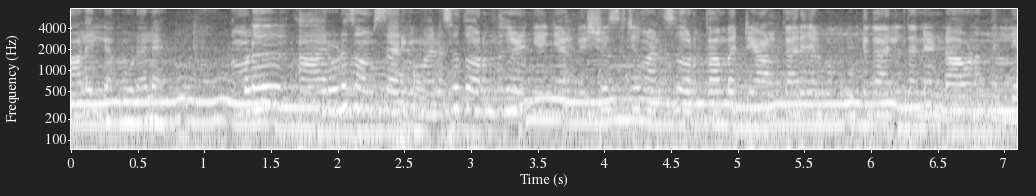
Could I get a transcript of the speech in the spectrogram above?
ആളില്ല കൂടെ അല്ലേ? നമ്മൾ ആരോട് സംസാരിക്കും? മനസ്സ് തുറന്നു കഴിഞ്ഞ് കഴിഞ്ഞാൽ വിശ്വസിച്ച് മനസ്സ് തുറക്കാൻ പറ്റിയ ആൾക്കാർ ചിലപ്പോൾ കൂട്ടുകാരിൽ തന്നെ ഉണ്ടാവണമെന്നില്ല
